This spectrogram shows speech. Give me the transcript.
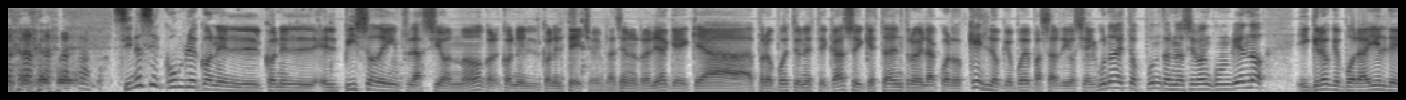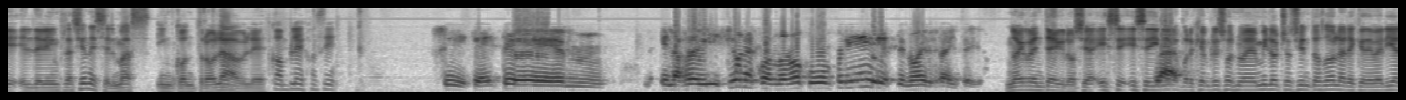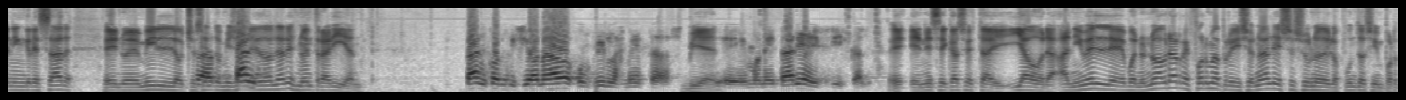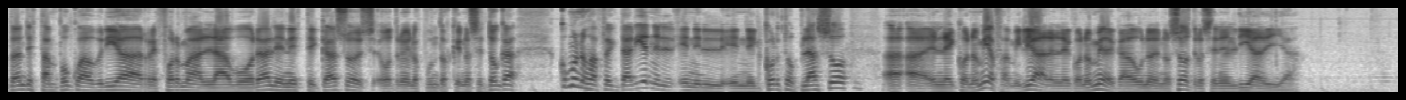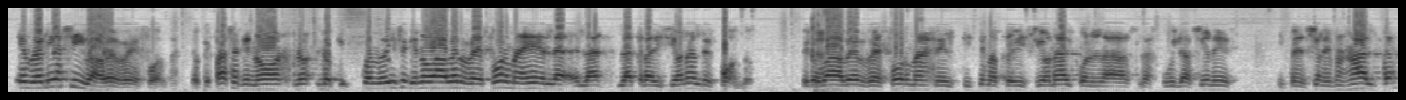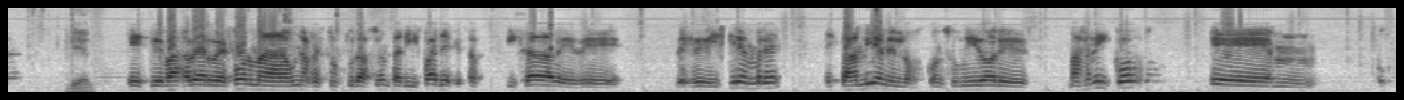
si no se cumple con el con el, el piso de inflación, ¿no? Con, el con el techo de inflación en realidad que, que, ha propuesto en este caso y que está dentro del acuerdo, ¿qué es lo que puede pasar? Digo, si alguno de estos puntos no se van cumpliendo y creo que por ahí el de el de la inflación es el más incontrolable. Complejo, sí. Sí, te, te mm, en las revisiones cuando no cumplí este no hay reintegro. No hay reintegro, o sea, ese, ese dinero, por ejemplo, esos 9.800 dólares que deberían ingresar, eh, 9.800 millones de dólares, no entrarían están condicionados a cumplir las metas eh, monetarias y fiscales. Eh, en ese caso está ahí. Y ahora, a nivel, eh, bueno, no habrá reforma previsional, eso es uno de los puntos importantes, tampoco habría reforma laboral en este caso, es otro de los puntos que no se toca. ¿Cómo nos afectaría en el, en el, en el corto plazo en la economía familiar, en la economía de cada uno de nosotros, en el día a día? En realidad sí va a haber reforma. Lo que pasa que no, no lo que cuando dice que no va a haber reforma es la, la, tradicional del fondo, pero va a haber reforma en el sistema previsional con las, las jubilaciones y pensiones más altas. Bien. Este, va a haber reforma, una reestructuración tarifaria que está fijada desde, desde diciembre, es también en los consumidores más ricos. Eh,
